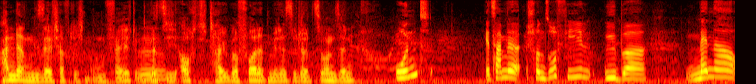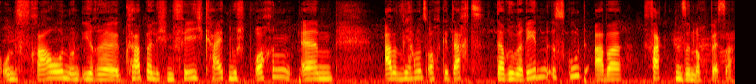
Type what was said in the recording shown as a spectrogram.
anderen gesellschaftlichen Umfeld und mhm. plötzlich auch total überfordert mit der Situation sind. Und jetzt haben wir schon so viel über Männer und Frauen und ihre körperlichen Fähigkeiten gesprochen. Ähm, aber wir haben uns auch gedacht, darüber reden ist gut, aber Fakten sind noch besser.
